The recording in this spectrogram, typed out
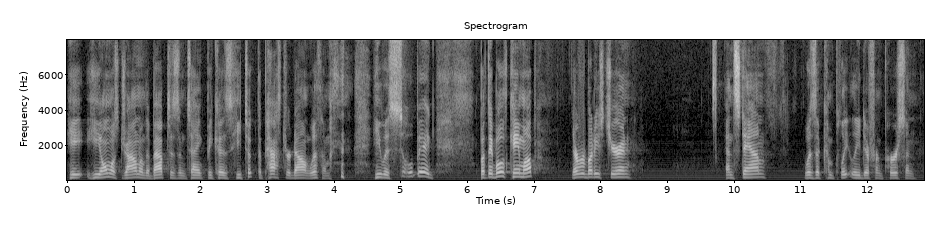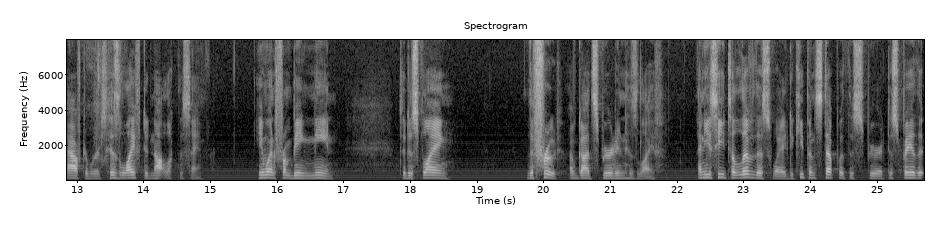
He, he almost drowned in the baptism tank because he took the pastor down with him. he was so big. But they both came up, everybody's cheering. And Stan was a completely different person afterwards. His life did not look the same. He went from being mean to displaying the fruit of God's Spirit in his life. And you see, to live this way, to keep in step with the Spirit, display the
